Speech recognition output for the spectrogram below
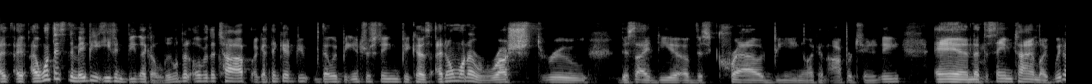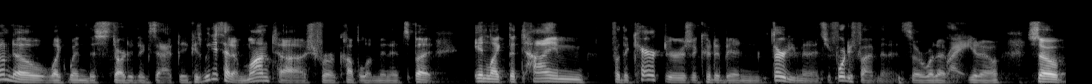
I, I- I want this to maybe even be like a little bit over the top. Like I think it'd be, that would be interesting because I don't want to rush through this idea of this crowd being like an opportunity. And at the same time, like we don't know like when this started exactly because we just had a montage for a couple of minutes, but in like the time for the characters, it could have been 30 minutes or 45 minutes or whatever, Right. you know? So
